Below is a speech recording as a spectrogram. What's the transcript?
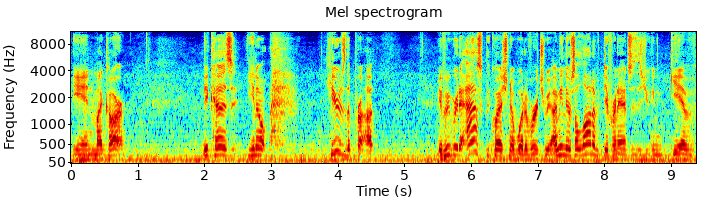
in my car. Because, you know, here's the pro. If we were to ask the question of what a virtue is, I mean, there's a lot of different answers that you can give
